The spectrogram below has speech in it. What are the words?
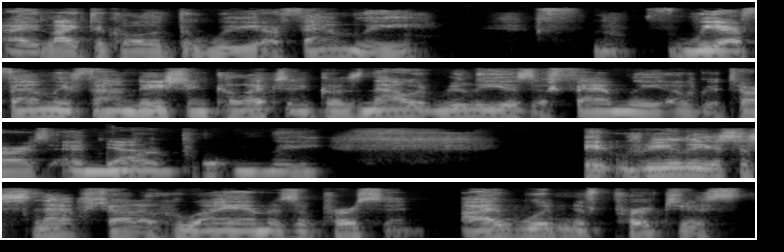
I like to call it the We Are Family we are family foundation collection because now it really is a family of guitars and yeah. more importantly it really is a snapshot of who i am as a person. I wouldn't have purchased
